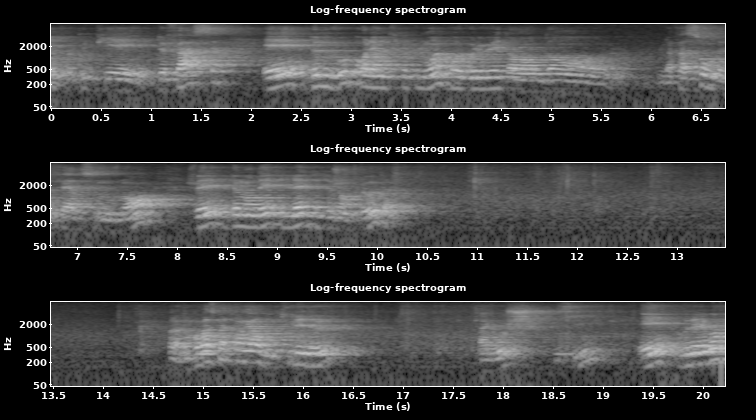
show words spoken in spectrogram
notre coup de pied de face. Et de nouveau, pour aller un petit peu plus loin, pour évoluer dans la façon de faire ce mouvement, je vais demander l'aide de Jean-Claude. Voilà, donc on va se mettre en garde tous les deux, à gauche, ici. Et vous allez voir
